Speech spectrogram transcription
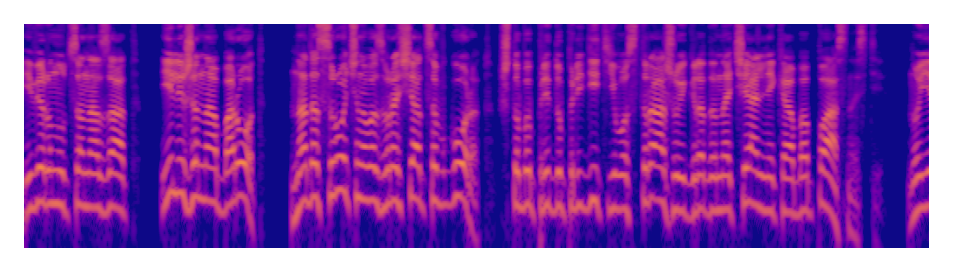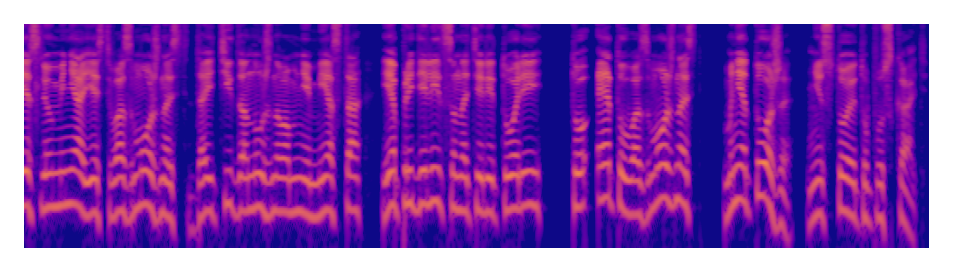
и вернуться назад? Или же наоборот, надо срочно возвращаться в город, чтобы предупредить его стражу и градоначальника об опасности. Но если у меня есть возможность дойти до нужного мне места и определиться на территории, то эту возможность мне тоже не стоит упускать.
